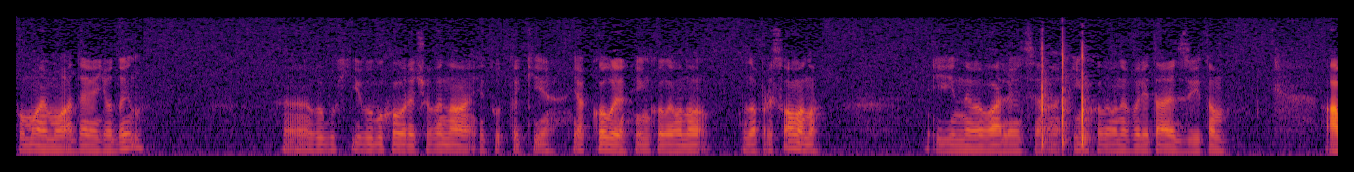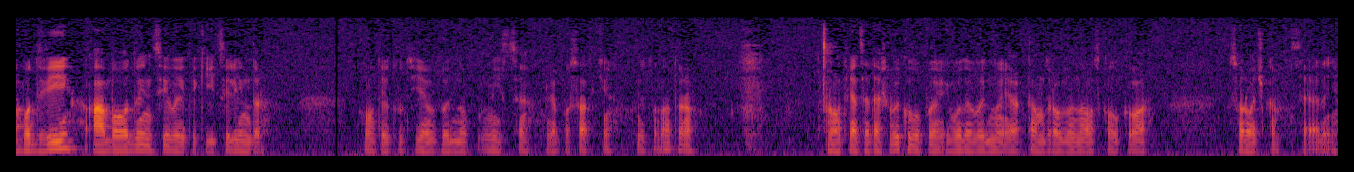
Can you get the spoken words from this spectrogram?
по-моєму, А9.1 е, вибухова речовина, і тут такі, як коли, інколи воно запресовано і не вивалюється, а інколи вони вилітають звітом або дві, або один цілий такий циліндр. От і тут є видно місце для посадки детонатора. От Я це теж виколупаю і буде видно, як там зроблена осколкова сорочка всередині.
